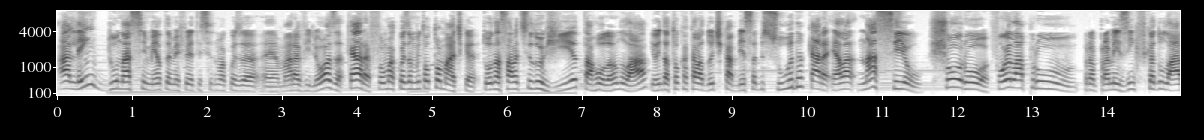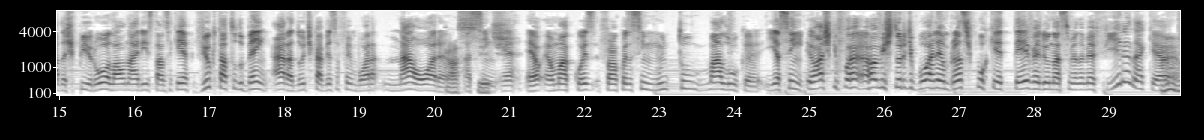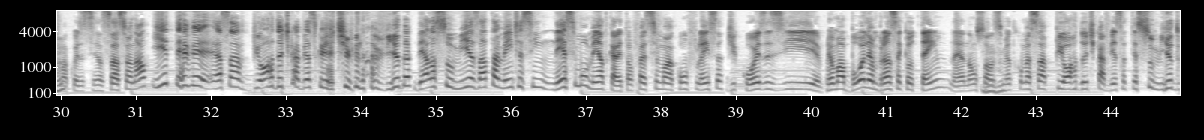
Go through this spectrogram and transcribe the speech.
além do nascimento da minha filha ter sido uma coisa é, maravilhosa, cara, foi uma coisa muito automática. Tô na sala de cirurgia, tá rolando lá, eu ainda tô com aquela dor de cabeça absurda. Cara, ela nasceu, chorou, foi lá pro pra, pra mesinha que fica do lado, aspirou lá o nariz e tal, não sei o que, viu que tá tudo bem, cara, a dor de cabeça foi embora na hora. Cacete. Assim, é, é, é uma coisa, foi uma coisa assim muito maluca. E assim, eu acho que foi uma mistura de boas lembranças, porque teve ali o nascimento da minha filha, né? Que é uhum. uma coisa sensacional. E teve essa pior dor de cabeça que eu já tive na vida dela sumir exatamente assim nesse momento, cara. Então foi assim uma confluência de coisas e é uma boa lembrança que eu tenho, né? Não só o uhum. nascimento, como essa pior dor de cabeça ter sumido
